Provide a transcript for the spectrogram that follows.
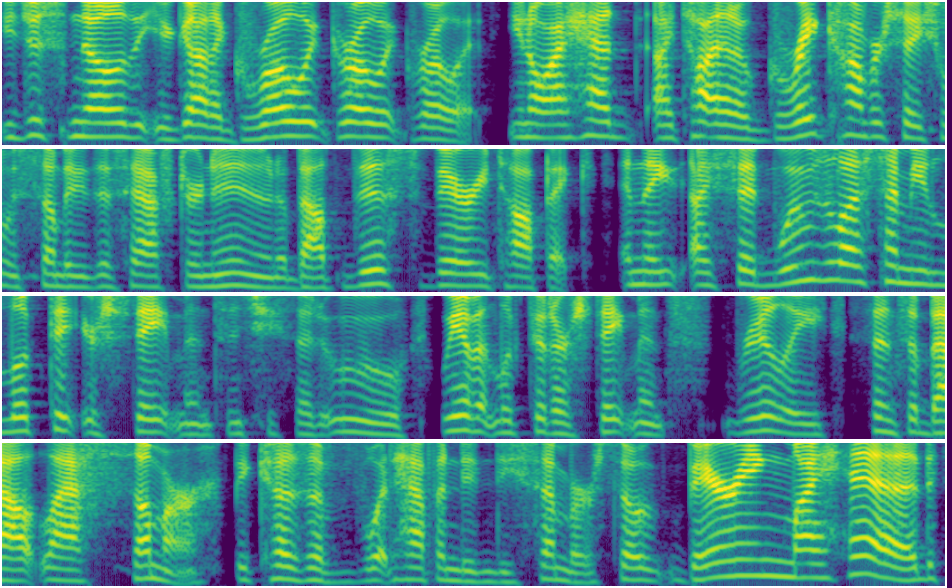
You just know that you got to grow it, grow it, grow it. You know, I had I ta- had a great conversation with somebody this afternoon about this very topic, and they I said, "When was the last time you looked at your statements?" And she said, "Ooh, we haven't looked at our statements really since about last summer because of what happened in December." So burying my head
